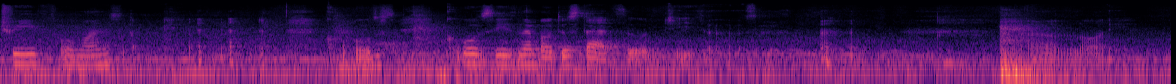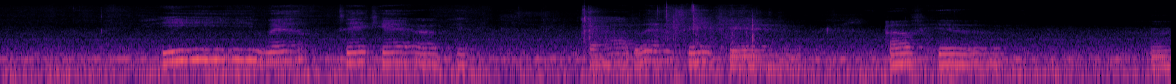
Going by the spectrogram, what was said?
three, four months. cold, cold season about to start, so Jesus. oh Lordy. He will take care of you. God will take care of you. Mm.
